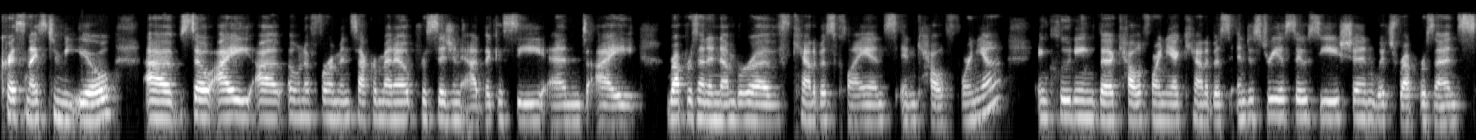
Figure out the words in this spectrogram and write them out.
Chris. Nice to meet you. Uh, so, I uh, own a firm in Sacramento, Precision Advocacy, and I represent a number of cannabis clients in California, including the California Cannabis Industry Association, which represents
